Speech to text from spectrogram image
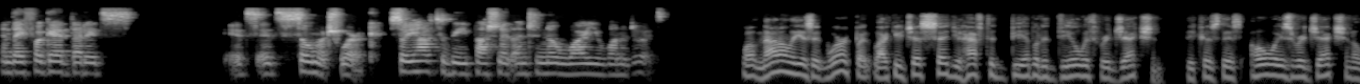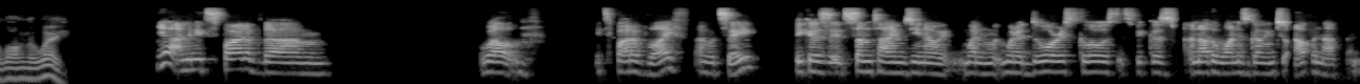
and they forget that it's it's it's so much work. So you have to be passionate and to know why you want to do it. Well not only is it work but like you just said you have to be able to deal with rejection because there's always rejection along the way. Yeah, I mean, it's part of the, um, well, it's part of life, I would say, because it's sometimes, you know, when when a door is closed, it's because another one is going to open up, and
